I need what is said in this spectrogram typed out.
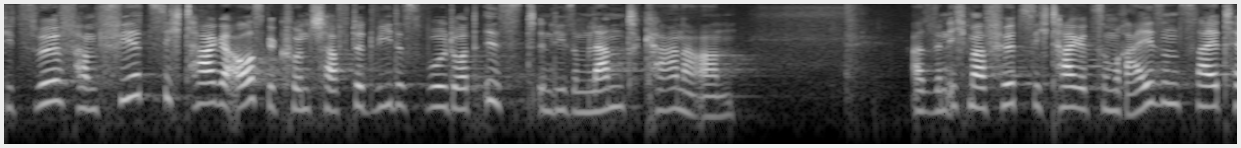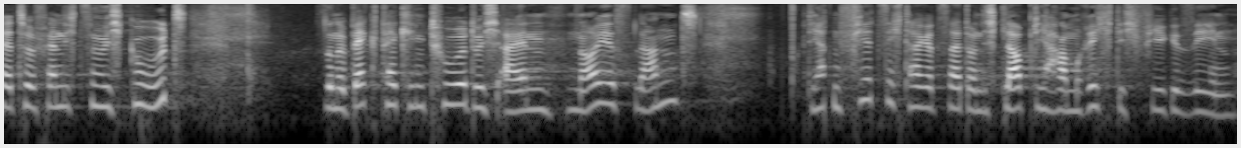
Die zwölf haben 40 Tage ausgekundschaftet, wie das wohl dort ist, in diesem Land Kanaan. Also wenn ich mal 40 Tage zum Reisen Zeit hätte, fände ich ziemlich gut. So eine Backpacking-Tour durch ein neues Land. Die hatten 40 Tage Zeit und ich glaube, die haben richtig viel gesehen.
